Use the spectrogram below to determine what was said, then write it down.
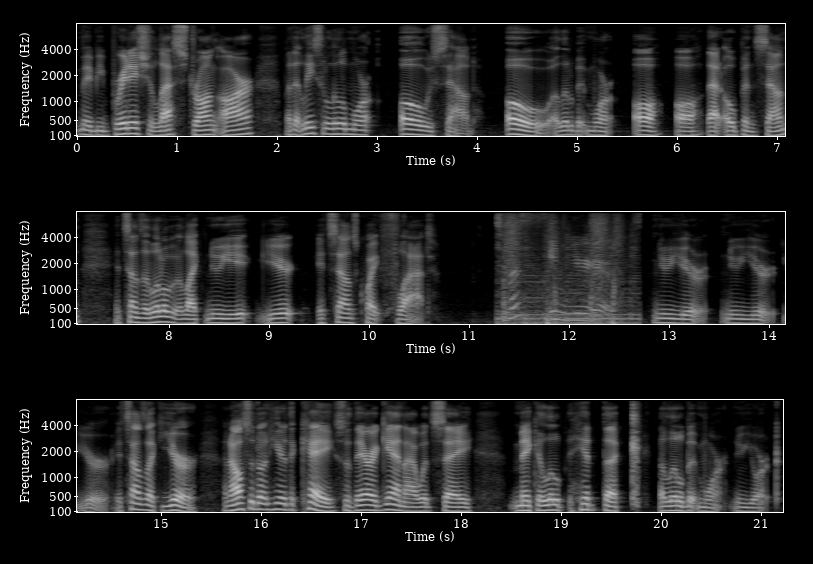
maybe British, less strong R, but at least a little more O sound. O, a little bit more oh, oh, that open sound. It sounds a little bit like New Year. it sounds quite flat. In New Year. New Year, New Year, year. It sounds like year. And I also don't hear the K. So there again, I would say make a little, hit the k a little bit more. New York,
